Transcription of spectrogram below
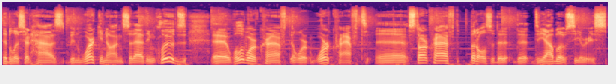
the Blizzard has been working on. So that includes uh, World of Warcraft or Warcraft, uh, StarCraft, but also the, the Diablo series.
